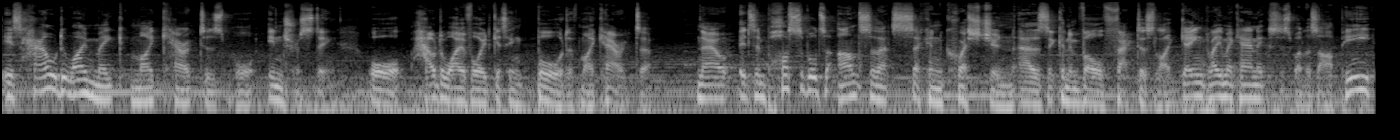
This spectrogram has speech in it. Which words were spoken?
is how do I make my characters more interesting? Or how do I avoid getting bored of my character? Now, it's impossible to answer that second question as it can involve factors like gameplay mechanics as well as RP,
